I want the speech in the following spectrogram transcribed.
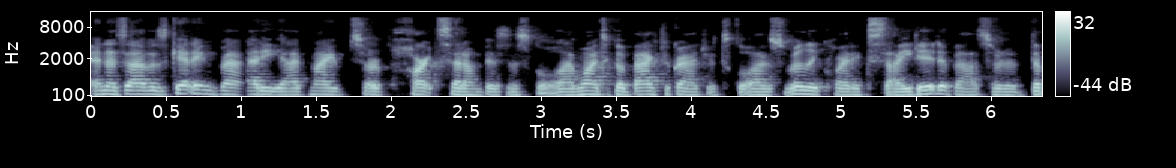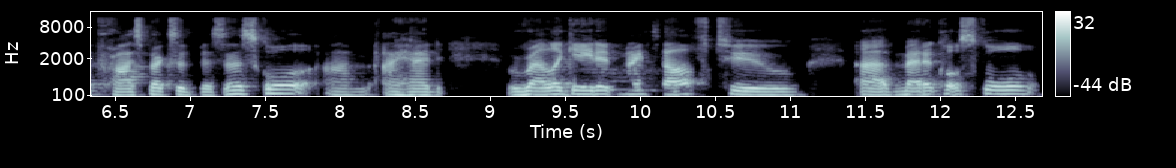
And as I was getting ready, I had my sort of heart set on business school. I wanted to go back to graduate school. I was really quite excited about sort of the prospects of business school. Um, I had relegated myself to uh, medical school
